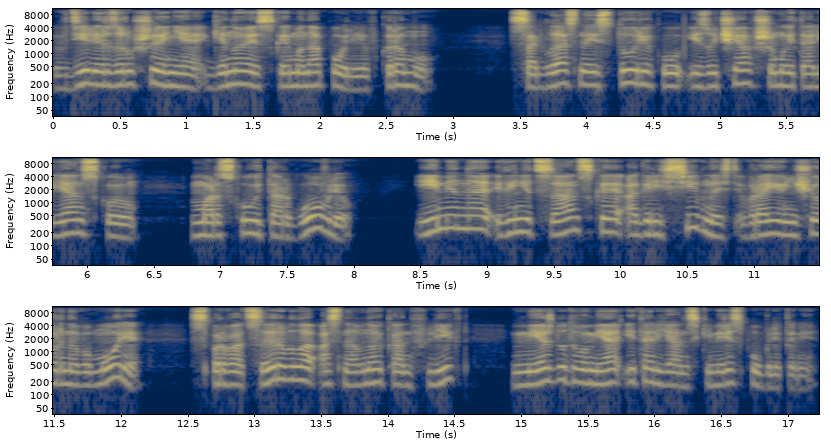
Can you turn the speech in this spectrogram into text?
в деле разрушения генуэзской монополии в Крыму. Согласно историку, изучавшему итальянскую морскую торговлю, именно венецианская агрессивность в районе Черного моря спровоцировала основной конфликт между двумя итальянскими республиками.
